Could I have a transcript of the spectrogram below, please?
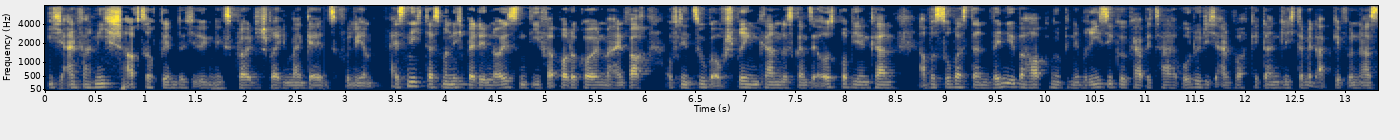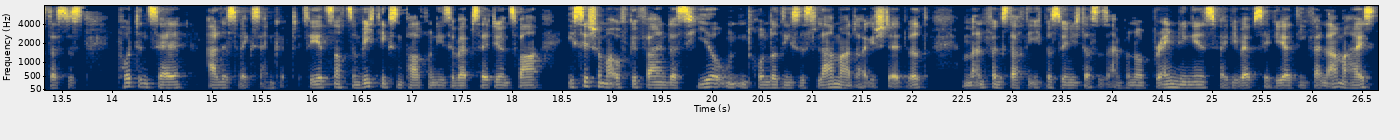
ich einfach nicht scharf drauf bin, durch irgendeinen Exploit entsprechend mein Geld zu verlieren. Heißt nicht, dass man nicht bei den neuesten DeFi-Protokollen mal einfach auf den Zug aufspringen kann, das Ganze ausprobieren kann, aber sowas dann, wenn überhaupt, nur mit einem Risikokapital, wo du dich einfach gedanklich damit abgefunden hast, dass es potenziell alles weg sein könnte. So, jetzt noch zum wichtigsten Part von dieser Webseite und zwar ist dir schon mal aufgefallen, dass hier unten drunter dieses Lama dargestellt wird. Am Anfangs dachte ich persönlich, dass es einfach nur Branding ist, weil die Webseite ja DeFi Lama heißt,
